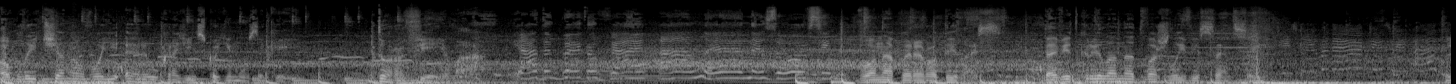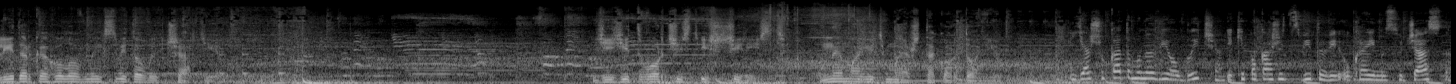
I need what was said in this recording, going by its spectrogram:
Обличчя нової ери української музики. Дорофєєва. Я тебе кохаю, але не зовсім. Вона переродилась та відкрила надважливі сенси. Лідерка головних світових чартів. Її творчість і щирість не мають меж та кордонів. Я шукатиму нові обличчя, які покажуть світові Україну сучасну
